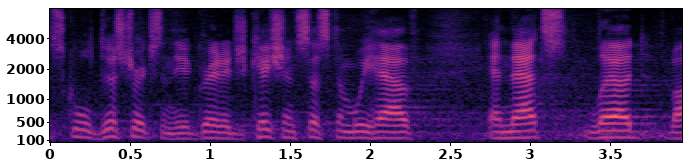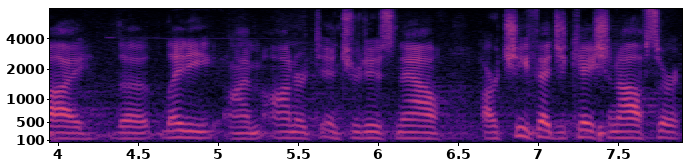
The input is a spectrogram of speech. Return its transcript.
the school districts and the great education system we have, and that's led by the lady I'm honored to introduce now, our Chief Education Officer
